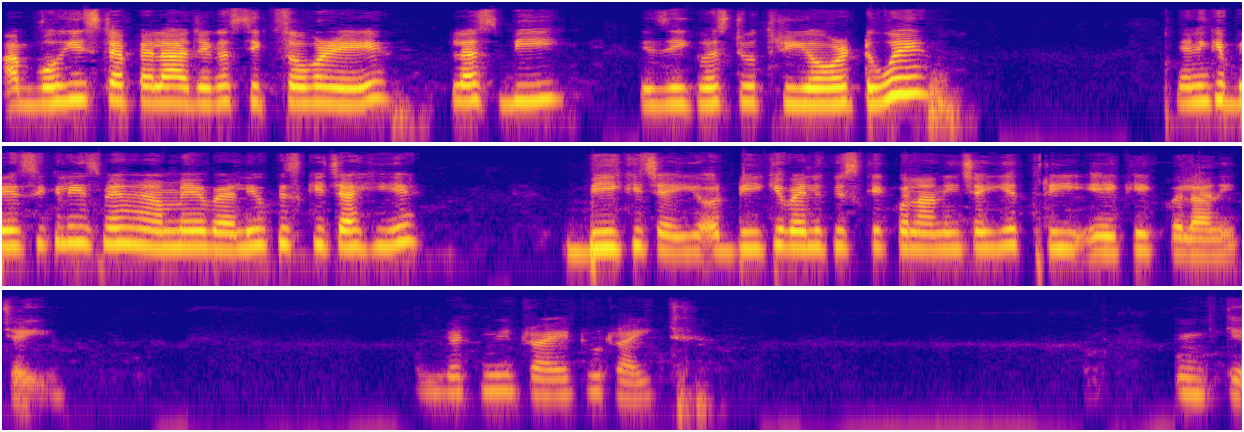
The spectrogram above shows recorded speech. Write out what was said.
अब वही स्टेप पहला आ जाएगा six over A plus B is equal to three over two A यानी कि बेसिकली इसमें हमें वैल्यू किसकी चाहिए? बी की चाहिए। और बी की वैल्यू किसके इक्वल आनी चाहिए? थ्री ए के इक्वल आनी चाहिए। Let me try to write okay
